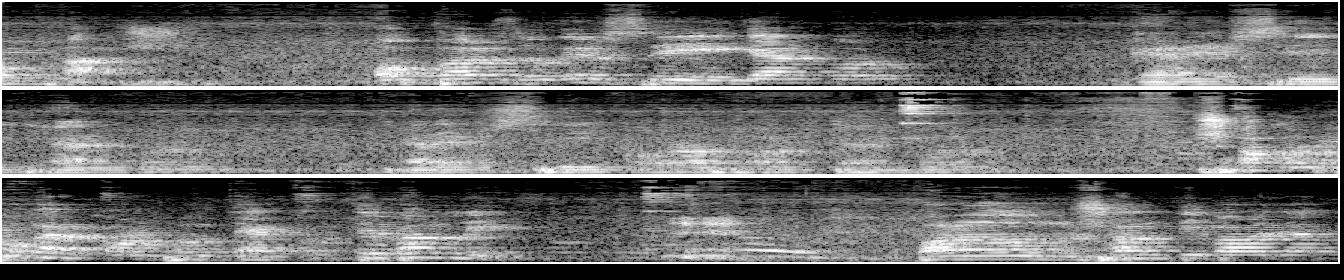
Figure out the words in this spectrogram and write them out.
অভ্যাস। অভ্যাস যোগের সে জ্ঞান করো, জ্ঞানের সে ধ্যান করো। ধ্যানের সে কর্মফল ত্যাগ করো। সকল প্রকার কর্মফল ত্যাগ করতে পারলে পরম শান্তি পাওয়া যায়।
